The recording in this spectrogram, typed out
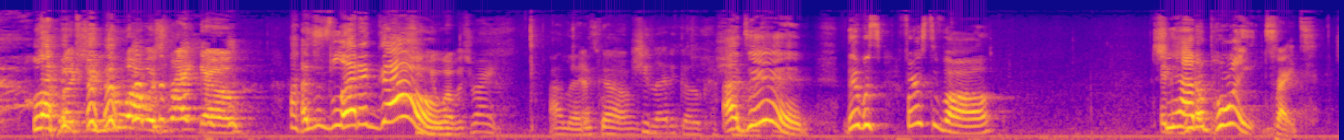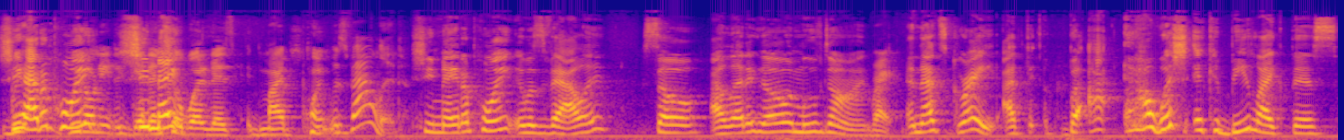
like, But you knew I was right though. I just let it go. You knew I was right. I let That's it go. She let it go. she I did. There was first of all, she had a point. Right. She We- had a point. We don't need to get She into made- what it is. My point was valid. She made a point. It was valid. So I let it go and moved on. Right. And that's great. I th- but I and I wish it could be like this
